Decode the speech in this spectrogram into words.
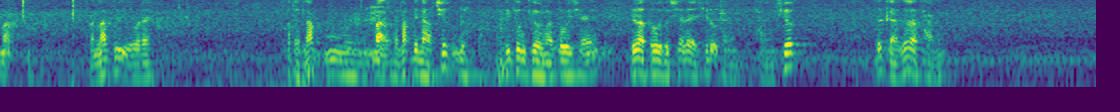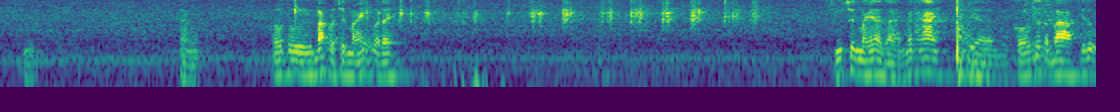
Bạn bạn lắp thiết bị vào đây. Có thể lắp ừ, bạn phải lắp bên nào trước cũng được. Nhưng thông thường là tôi sẽ nếu là tôi tôi sẽ để chế độ thẳng thẳng trước. Tất cả rất là thẳng. Ừ. thằng, đó tôi bắt vào chân máy vào đây. Chú chân máy là dài mét hai thì có rất là ba chế độ.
